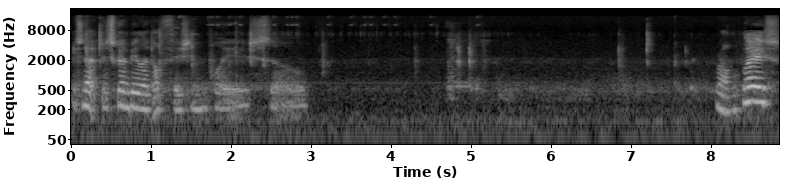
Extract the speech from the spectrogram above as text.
it's not it's gonna be like a fishing place, so wrong place.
